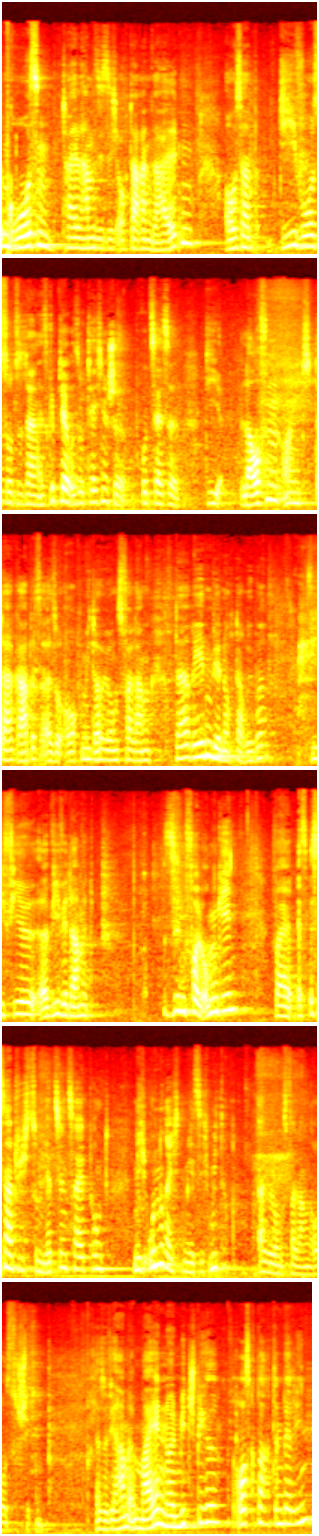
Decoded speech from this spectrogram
im großen Teil haben sie sich auch daran gehalten, außer die, wo es sozusagen, es gibt ja so technische Prozesse, die laufen und da gab es also auch Mieterhöhungsverlangen. Da reden wir noch darüber, wie, viel, äh, wie wir damit sinnvoll umgehen, weil es ist natürlich zum jetzigen Zeitpunkt nicht unrechtmäßig Mieterhöhungsverlangen rauszuschicken. Also wir haben im Mai einen neuen Mietspiegel rausgebracht in Berlin.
